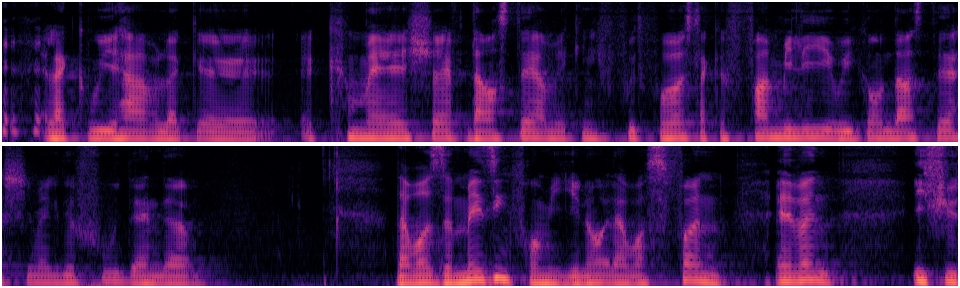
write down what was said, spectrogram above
like we have like a, a Khmer chef downstairs making food for us, like a family. We come downstairs, she make the food, and uh, that was amazing for me. You know, that was fun. Even if you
